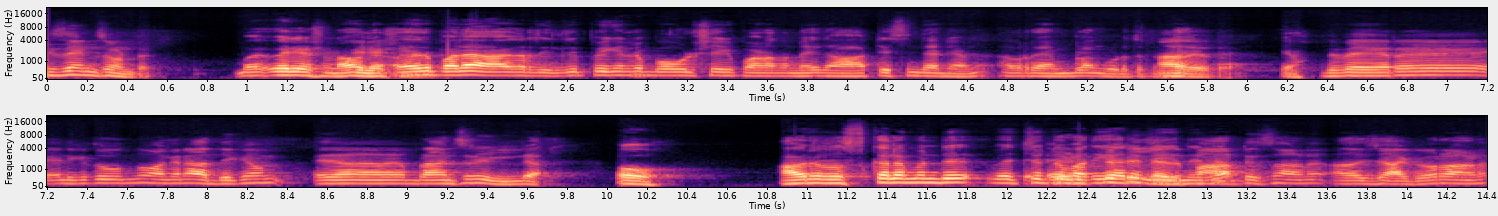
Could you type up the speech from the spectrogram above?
ഡിസൈൻസ് ഉണ്ട്. വേരിയേഷൻ ഉണ്ടാവും അതായത് പല ആകൃതിയിൽ ഇതിപ്പോ ഇങ്ങനെ ബോൾ ഷേപ്പ് ആണെന്നുണ്ടെങ്കിൽ ഇത് ആർട്ടിസ്റ്റിന്റെ തന്നെയാണ്. അവരുടെ എംബ്ലം കൊടുത്തിട്ടുണ്ട്. അതെ അതെ. ഇത് വേറെ എനിക്ക് തോന്നുന്നു അങ്ങനെ അധികം ബ്രാഞ്ചിൽ ഇല്ല. ഓ അവർ റിസ്ക് എലമെന്റ് വെച്ചിട്ട് പരിഹാരം ചെയ്യുന്നില്ല. ആർട്ടിസ്റ്റ് ആണ്. അത് ജാഗോർ ആണ്.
